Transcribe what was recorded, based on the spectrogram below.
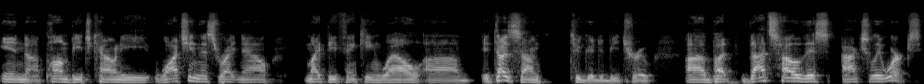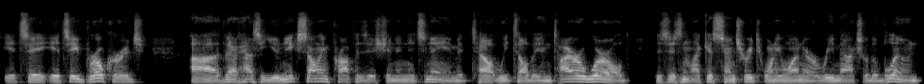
in uh, Palm Beach County watching this right now might be thinking, well, uh, it does sound too good to be true. Uh, but that's how this actually works. It's a it's a brokerage uh, that has a unique selling proposition in its name. It tell we tell the entire world this isn't like a Century 21 or a Remax with a balloon.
